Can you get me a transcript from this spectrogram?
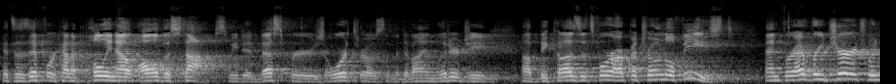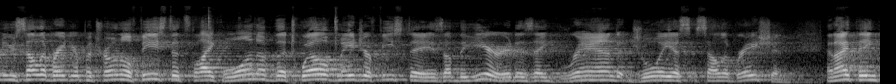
it's as if we're kind of pulling out all the stops. We did Vespers, Orthros, and the Divine Liturgy uh, because it's for our patronal feast. And for every church, when you celebrate your patronal feast, it's like one of the 12 major feast days of the year. It is a grand, joyous celebration. And I think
